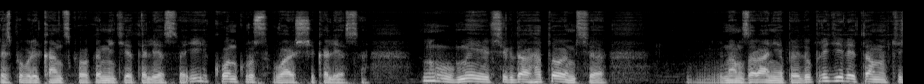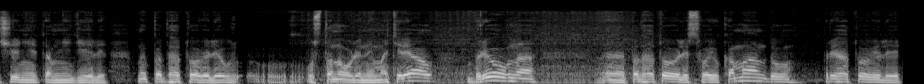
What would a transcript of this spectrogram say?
Республиканского комитета леса и конкурс вальщика леса. Ну, мы всегда готовимся. Нам заранее предупредили там в течение там, недели. Мы подготовили установленный материал, бревна, э, подготовили свою команду, приготовили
